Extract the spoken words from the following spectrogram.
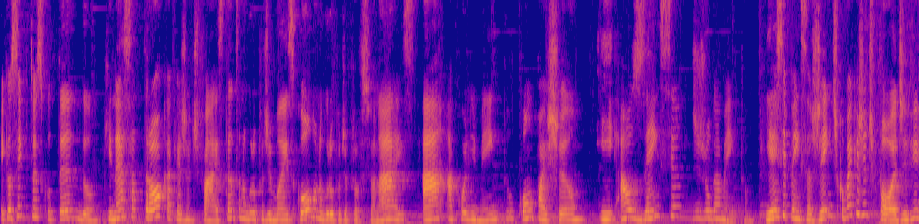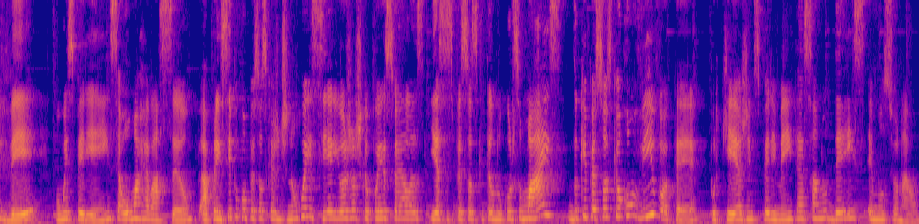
é que eu sempre estou escutando que nessa troca que a gente faz, tanto no grupo de mães como no grupo de profissionais, há acolhimento, compaixão e ausência de julgamento. E aí você pensa, gente, como é que a gente pode viver uma experiência ou uma relação, a princípio com pessoas que a gente não conhecia e hoje acho que eu conheço elas e essas pessoas que estão no curso mais do que pessoas que eu convivo até, porque a gente experimenta essa nudez emocional.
